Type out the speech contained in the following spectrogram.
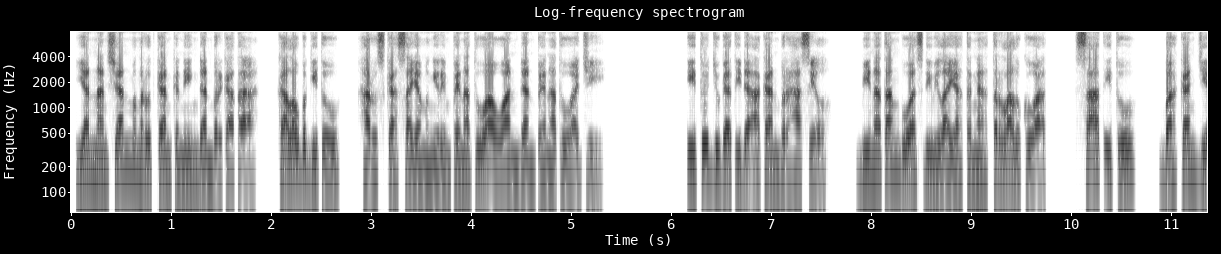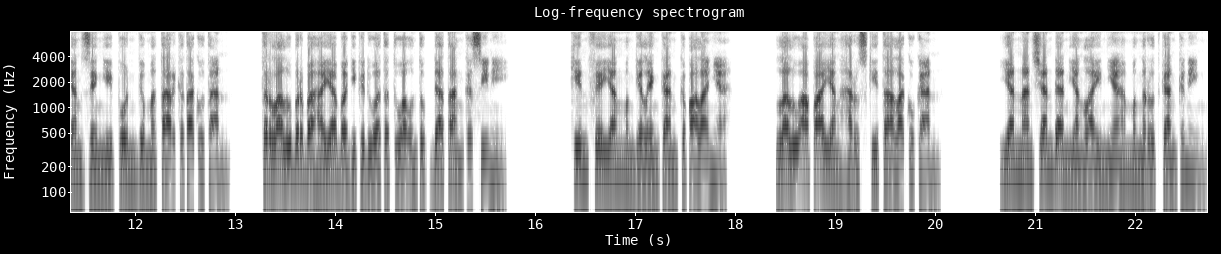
Yan Nanshan mengerutkan kening dan berkata, kalau begitu, haruskah saya mengirim Penatua Wan dan Penatua Ji? Itu juga tidak akan berhasil. Binatang buas di wilayah tengah terlalu kuat. Saat itu, bahkan Jiang Zengyi pun gemetar ketakutan. Terlalu berbahaya bagi kedua tetua untuk datang ke sini. Qin Fei yang menggelengkan kepalanya. Lalu apa yang harus kita lakukan? Yan Nanshan dan yang lainnya mengerutkan kening.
